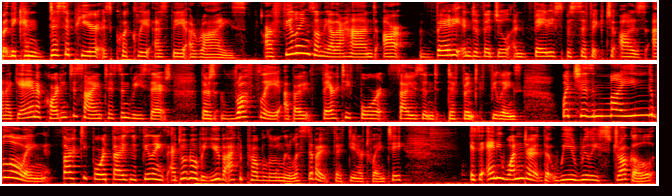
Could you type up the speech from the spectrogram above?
but they can disappear as quickly as they arise. Our feelings, on the other hand, are very individual and very specific to us. And again, according to scientists and research, there's roughly about 34,000 different feelings, which is mind blowing. 34,000 feelings. I don't know about you, but I could probably only list about 15 or 20. Is it any wonder that we really struggle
